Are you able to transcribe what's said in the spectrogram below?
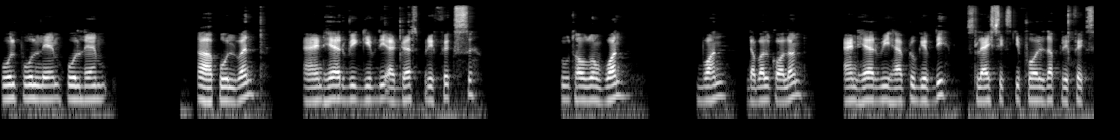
Pool pool name pool name uh, pool 1 and here we give the address prefix 2001 1 double colon. And here we have to give the slash 64 is the prefix.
